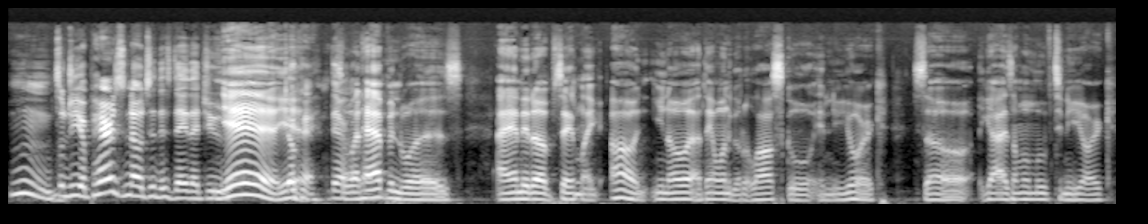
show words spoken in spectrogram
Hmm. So do your parents know to this day that you? Yeah, yeah. Okay, So what happened was I ended up saying like, oh, you know, what? I think I want to go to law school in New York. So guys, I'm gonna move to New York,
